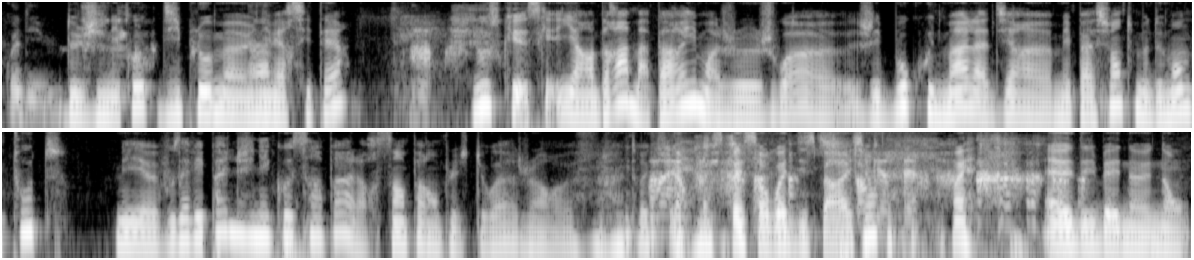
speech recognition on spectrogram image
quoi de gynéco, diplôme euh, universitaire. Nous, il y a un drame à Paris. Moi, je, je vois, j'ai beaucoup de mal à dire. mes patientes me demandent toutes Mais euh, vous avez pas une gynéco sympa? Alors sympa en plus, tu vois, genre euh, un truc, une espèce en voie de disparition. Ouais. Elle dit ben euh, non,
